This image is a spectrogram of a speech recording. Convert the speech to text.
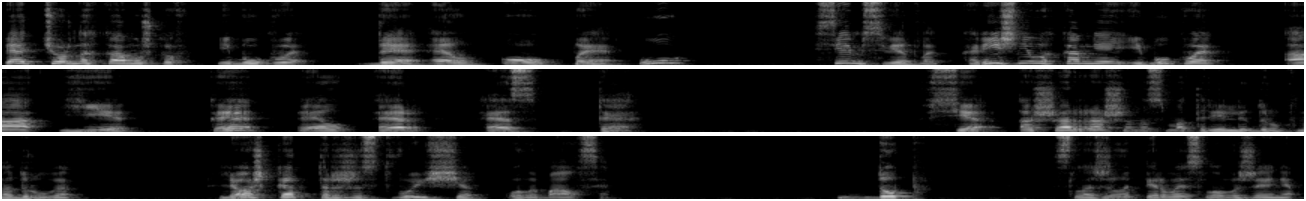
Пять черных камушков и буквы. Д, Л, О, П, У. Семь светлых коричневых камней и буквы А, Е, К, Л, Р, С, Т. Все ошарашенно смотрели друг на друга. Лёшка торжествующе улыбался. «Дуб», — сложила первое слово Женя.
